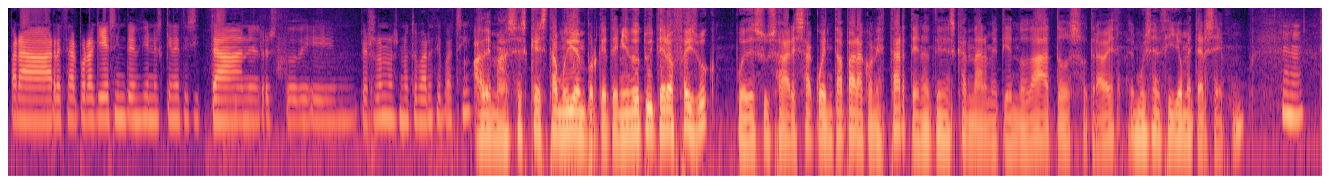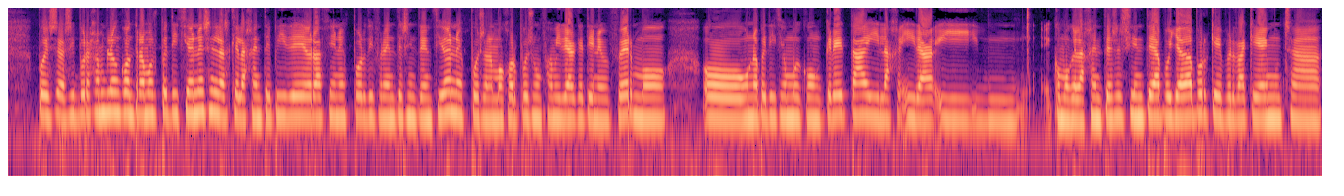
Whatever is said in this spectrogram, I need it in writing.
para rezar por aquellas intenciones que necesitan el resto de personas, ¿no te parece, Pachi? Además es que está muy bien porque teniendo Twitter o Facebook puedes usar esa cuenta para conectarte, no tienes que andar metiendo datos otra vez, es muy sencillo meterse. Pues así, por ejemplo, encontramos peticiones en las que la gente pide oraciones por diferentes intenciones, pues a lo mejor pues un familiar que tiene enfermo o una petición muy concreta y, la, y, mm, como que la gente se siente apoyada porque es verdad que hay mucha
